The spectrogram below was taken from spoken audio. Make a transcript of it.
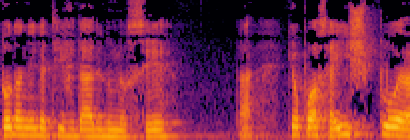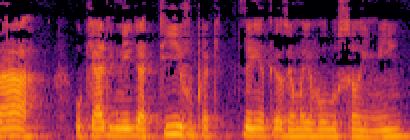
toda a negatividade do meu ser, tá? que eu possa explorar o que há de negativo para que venha trazer uma evolução em mim.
